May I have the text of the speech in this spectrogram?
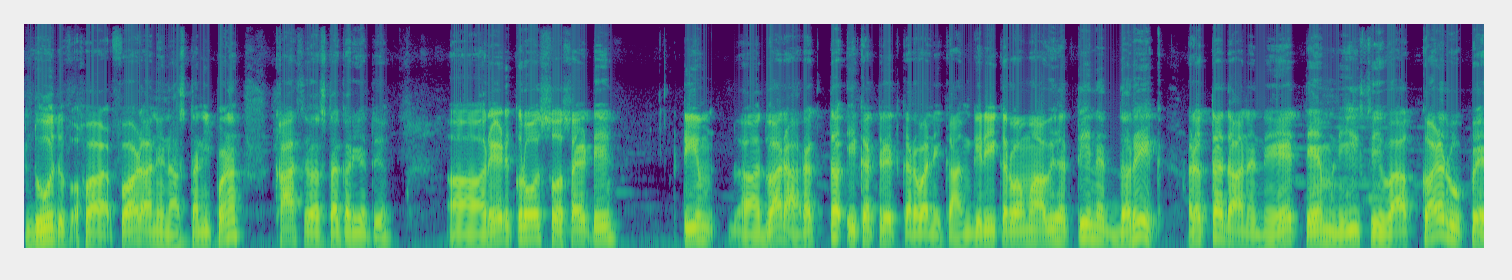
દૂધ ફળ અને નાસ્તાની પણ ખાસ વ્યવસ્થા કરી હતી. રેડ ક્રોસ સોસાયટી ટીમ દ્વારા રક્ત એકત્રિત કરવાની કામગીરી કરવામાં આવી હતી અને દરેક રક્તદાનને તેમની સેવા કળ રૂપે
